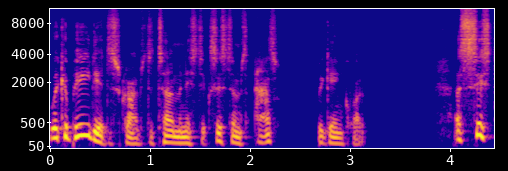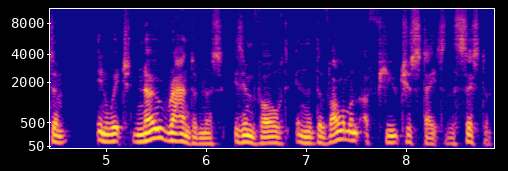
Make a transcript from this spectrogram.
Wikipedia describes deterministic systems as, begin quote, a system in which no randomness is involved in the development of future states of the system.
